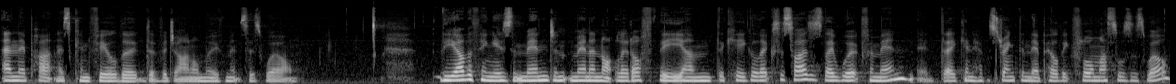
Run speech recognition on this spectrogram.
and their partners can feel the, the vaginal movements as well. The other thing is men men are not let off the um, the Kegel exercises. They work for men. They can have strengthen their pelvic floor muscles as well,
